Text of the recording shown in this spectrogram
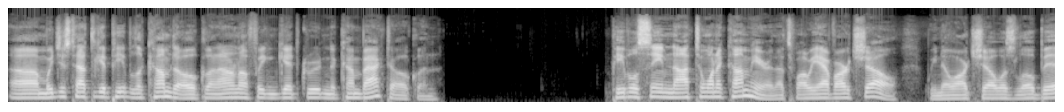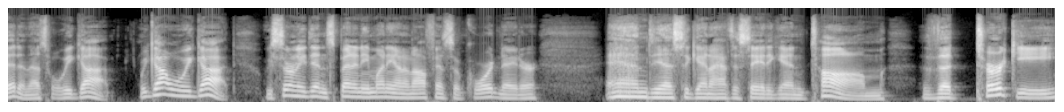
Um, we just have to get people to come to Oakland. I don't know if we can get Gruden to come back to Oakland. People seem not to want to come here. That's why we have Art Shell. We know Art Shell was low bid, and that's what we got. We got what we got. We certainly didn't spend any money on an offensive coordinator. And yes, again, I have to say it again Tom, the turkey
